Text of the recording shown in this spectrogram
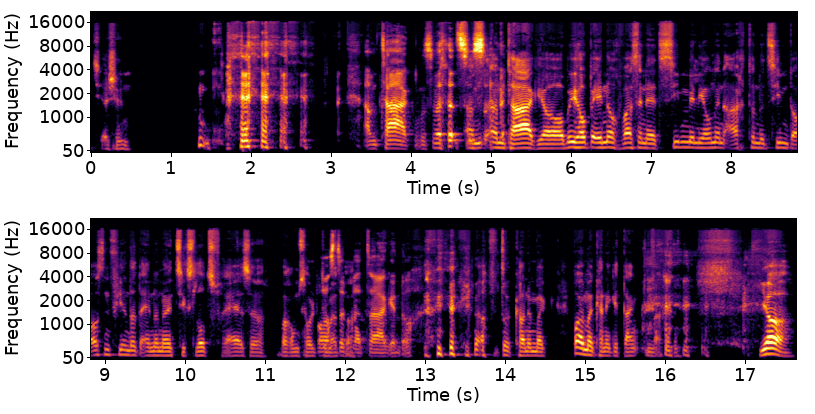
Sehr schön. am Tag, muss man dazu sagen. Am, am Tag, ja. Aber ich habe eh noch, weiß ich nicht, 7.807.491 Slots frei. Also warum sollte man da? ein paar Tage noch. genau, da kann ich mir, brauche ich mir keine Gedanken machen. ja,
